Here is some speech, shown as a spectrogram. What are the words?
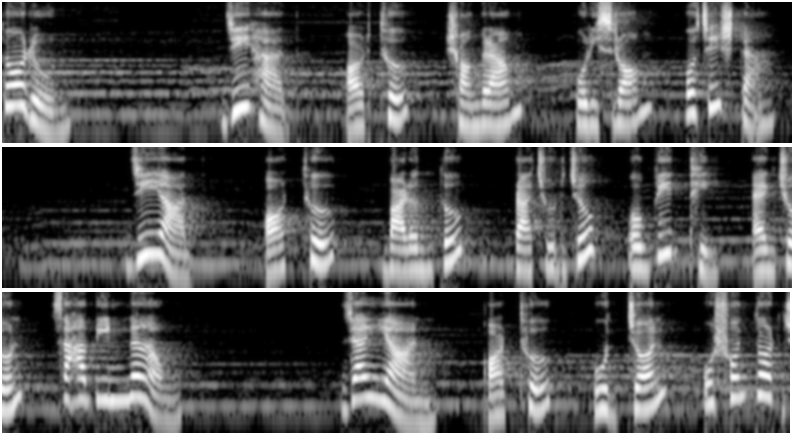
তরুণ। জিহাদ, অর্থ, সংগ্রাম, পরিশ্রম ও চেষ্টা। জিয়াদ, অর্থ বাড়ন্ত প্রাচুর্য ও বৃদ্ধি, একজন সাহাবির নাম। জাইয়ান, অর্থ, উজ্জ্বল ও সৌন্দর্য।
